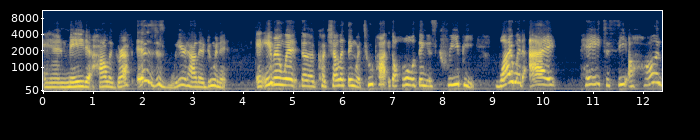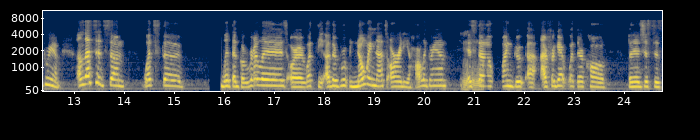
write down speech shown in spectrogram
and made it holographic. It is just weird how they're doing it. And even with the Coachella thing with Tupac, the whole thing is creepy. Why would I pay to see a hologram unless it's some um, what's the with the Gorillaz or what's the other group knowing that's already a hologram mm-hmm. it's the one group uh, i forget what they're called but it's just this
